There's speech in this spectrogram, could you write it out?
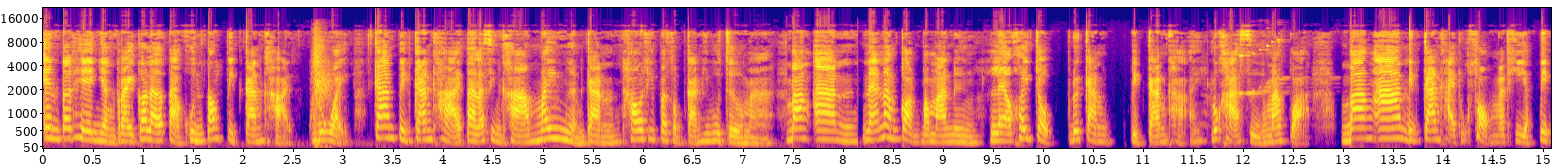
เอนเตอร์เทนอย่างไรก็แล้วแต่คุณต้องปิดการขายด้วย การปิดการขายแต่ละสินค้าไม่เหมือนกันเท่าที่ประสบการณ์ที่บูเจอมา บางอันแนะนำก่อนประมาณหนึ่งแล้วค่อยจบด้วยการปิดการขาย ลูกค้าซื้อมากกว่า บางอันปิดการขายทุกสองนาทีปิด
